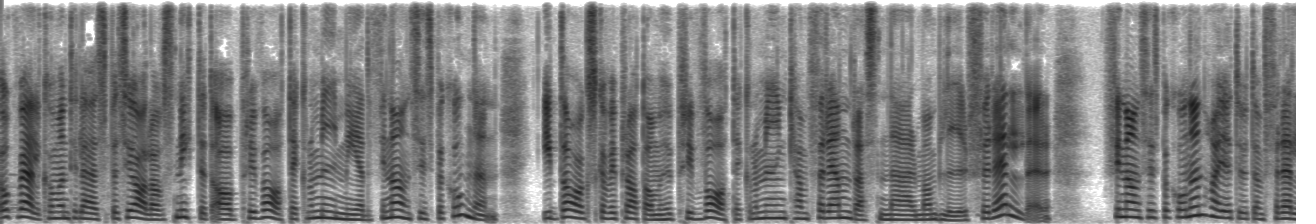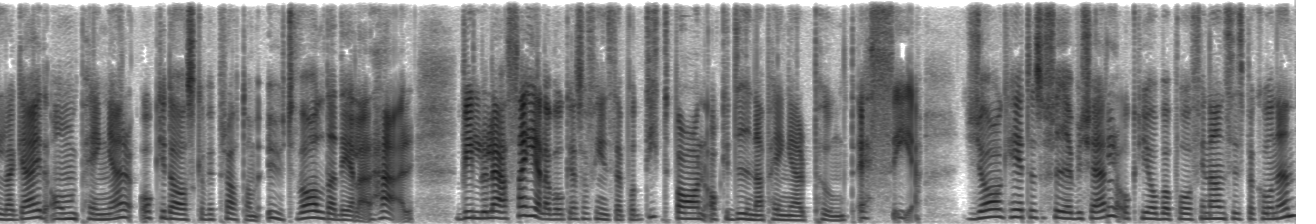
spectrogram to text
och välkommen till det här specialavsnittet av Privatekonomi med Finansinspektionen. Idag ska vi prata om hur privatekonomin kan förändras när man blir förälder. Finansinspektionen har gett ut en föräldraguide om pengar och idag ska vi prata om utvalda delar här. Vill du läsa hela boken så finns det på dittbarnoch.dinapengar.se. Jag heter Sofia Bursell och jobbar på Finansinspektionen.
